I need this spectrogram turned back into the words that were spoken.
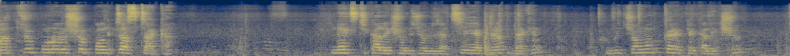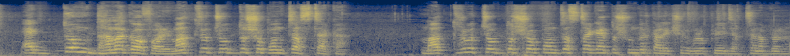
মাত্র পনেরোশো পঞ্চাশ টাকা। নেক্সট কালেকশনে চলে যাচ্ছে একটা, দেখেন, খুবই চমৎকার একটা কালেকশন একদম ধামাকা অফারে মাত্র চোদ্দোশো পঞ্চাশ টাকা। মাত্র চোদ্দোশো পঞ্চাশ টাকা এত সুন্দর কালেকশনগুলো পেয়ে যাচ্ছেন আপনারা।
